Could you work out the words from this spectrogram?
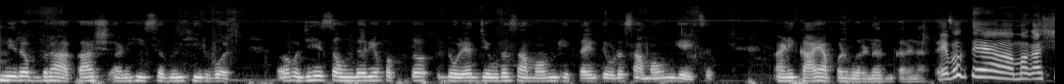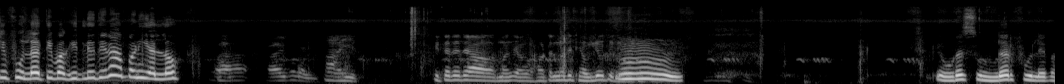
निरभ्र आकाश आणि ही सगळी हिरवळ. म्हणजे हे सौंदर्य फक्त डोळ्यात जेवढं सामावून घेता येईल तेवढं सामावून घ्यायचं. आणि काय आपण वर्णन करणार हे बघ ते अं, मगाशी फुलं ती बघितली होती ना आपण येल्लो ही तिथे म्हणजे हॉटेलमध्ये ठेवली होती एवढं सुंदर फुल आहे बा.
